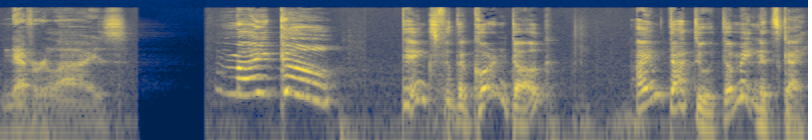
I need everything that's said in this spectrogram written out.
never lies. Michael! Thanks for the corn dog. I'm Datu, the maintenance guy.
